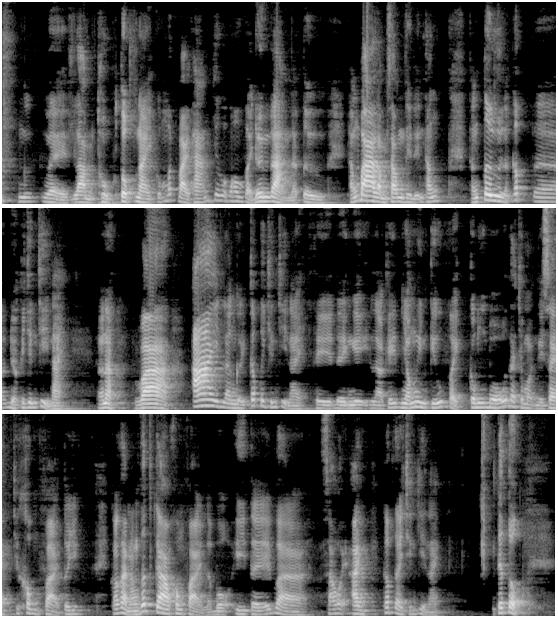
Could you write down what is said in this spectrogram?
về làm thủ tục này cũng mất vài tháng chứ cũng không phải đơn giản là từ tháng 3 làm xong thì đến tháng tháng tư là cấp uh, được cái chứng chỉ này. Đó là và ai là người cấp cái chứng chỉ này thì đề nghị là cái nhóm nghiên cứu phải công bố ra cho mọi người xem, chứ không phải tôi có khả năng rất cao không phải là bộ y tế và xã hội anh cấp ra chứng chỉ này. Tiếp tục.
